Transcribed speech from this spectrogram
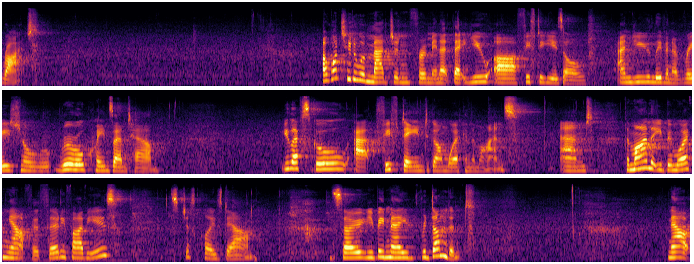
right. I want you to imagine for a minute that you are 50 years old and you live in a regional, rural Queensland town. You left school at 15 to go and work in the mines. And the mine that you've been working out for 35 years it's just closed down. So you've been made redundant. Now,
